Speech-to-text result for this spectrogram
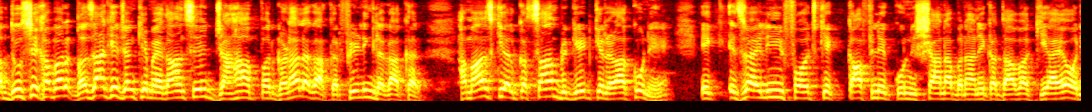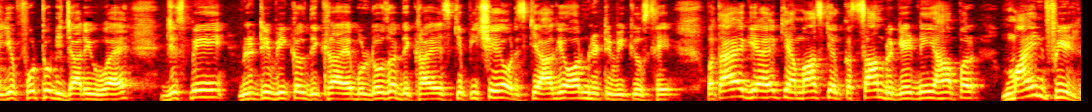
अब दूसरी खबर, गजा के जंग के मैदान से जहाँ पर गढ़ा लगाकर फील्डिंग लगाकर, हमास की अलकसाम ब्रिगेड के लड़ाकों ने एक इजरायली फौज के काफिले को निशाना बनाने का दावा किया है और ये फ़ोटो भी जारी हुआ है, जिसमें मिलिट्री व्हीकल दिख रहा है बुलडोजर दिख रहा है, इसके पीछे और इसके आगे और मिलिट्री व्हीकल्स थे। बताया गया है कि हमास की अलकसाम ब्रिगेड ने यहाँ पर माइन फ़ील्ड,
